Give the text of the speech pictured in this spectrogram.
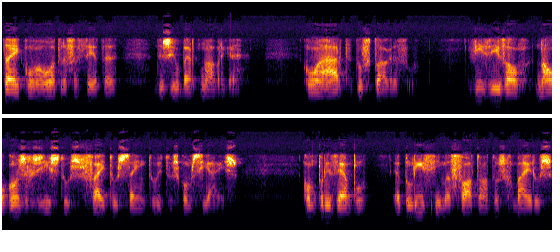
dei com a outra faceta de Gilberto Nóbrega, com a arte do fotógrafo, visível em alguns registros feitos sem intuitos comerciais, como por exemplo a belíssima foto dos romeiros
